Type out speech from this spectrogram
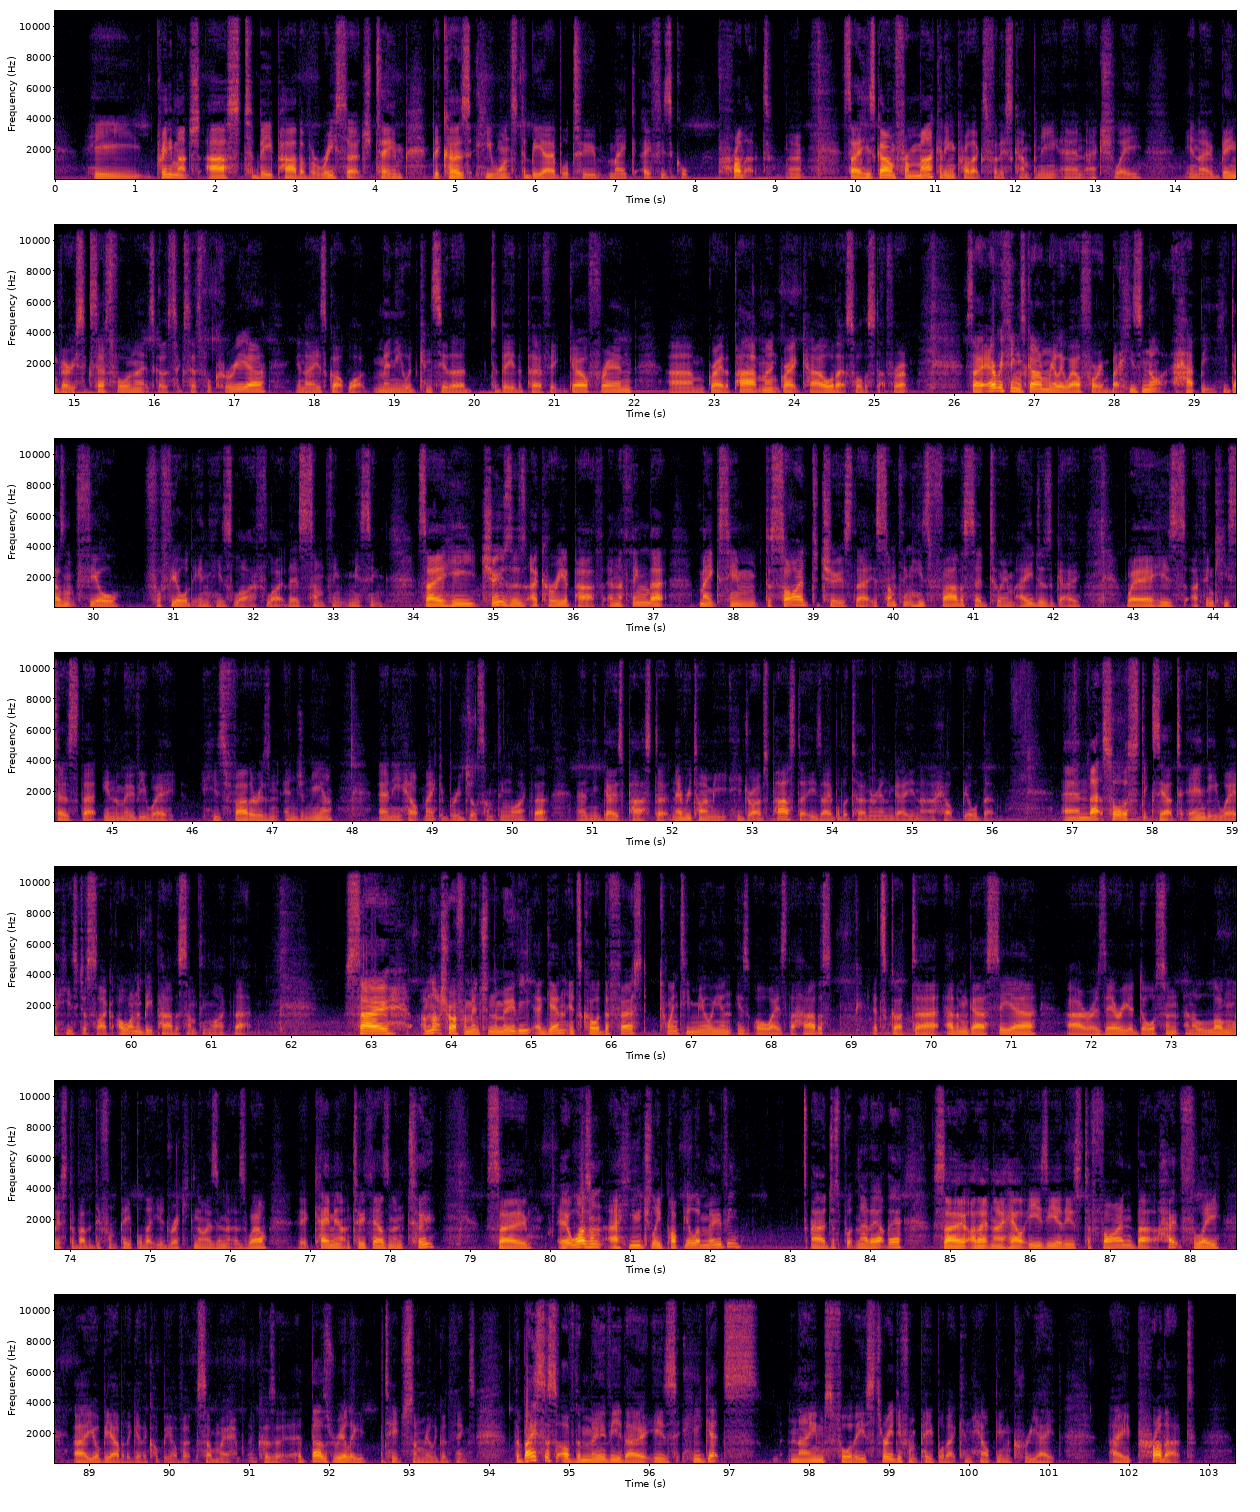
He pretty much asked to be part of a research team because he wants to be able to make a physical product. Right? So he's going from marketing products for this company and actually, you know, being very successful in it. He's got a successful career. You know, he's got what many would consider to be the perfect girlfriend, um, great apartment, great car, all that sort of stuff, right? So everything's going really well for him, but he's not happy. He doesn't feel fulfilled in his life, like there's something missing. So he chooses a career path, and the thing that makes him decide to choose that is something his father said to him ages ago, where he's, I think he says that in the movie, where his father is an engineer and he helped make a bridge or something like that. And he goes past it, and every time he, he drives past it, he's able to turn around and go, you know, I helped build that. And that sort of sticks out to Andy, where he's just like, I want to be part of something like that. So I'm not sure if I mentioned the movie again. It's called The First 20 Million is Always the Hardest. It's got uh, Adam Garcia, uh, Rosario Dawson, and a long list of other different people that you'd recognize in it as well. It came out in 2002, so it wasn't a hugely popular movie. Uh, just putting that out there. So I don't know how easy it is to find, but hopefully uh, you'll be able to get a copy of it somewhere because it, it does really teach some really good things. The basis of the movie, though, is he gets names for these three different people that can help him create a product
